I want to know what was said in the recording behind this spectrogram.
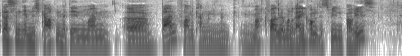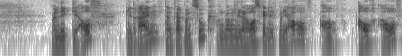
Das sind nämlich Karten, mit denen man äh, Bahn fahren kann. Man, macht quasi, wenn man reinkommt, ist wie in Paris. Man legt die auf, geht rein, dann fährt man Zug und wenn man wieder rausgeht, legt man die auch auf, auf, auch auf,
